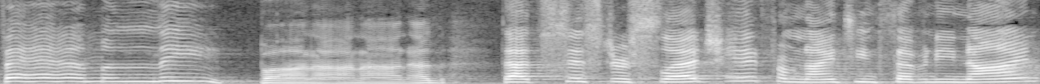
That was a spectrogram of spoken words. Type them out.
family. Ba-na-na-na. That Sister Sledge hit from 1979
